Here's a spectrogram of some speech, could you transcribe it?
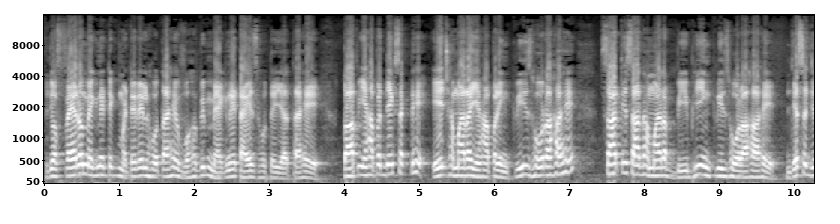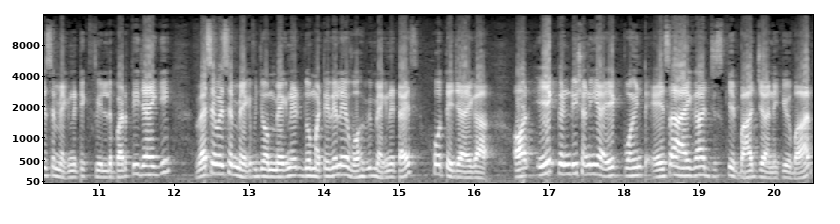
तो जो फेरोमैग्नेटिक मटेरियल होता है, वह भी मैग्नेटाइज होते जाता है। तो आप यहाँ पर देख सकते हैं एज हमारा यहाँ पर इंक्रीज हो रहा है, साथ ही साथ हमारा बी भी इंक्रीज हो रहा है। जैसे जैसे मैग्नेटिक फ़ील्ड बढ़ती जाएगी, वैसे वैसे जो मैग्नेट जो मटेरियल है, वह भी मैग्नेटाइज होते जाएगा। और एक कंडीशन या एक पॉइंट ऐसा आएगा, जिसके बाद जाने के बाद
